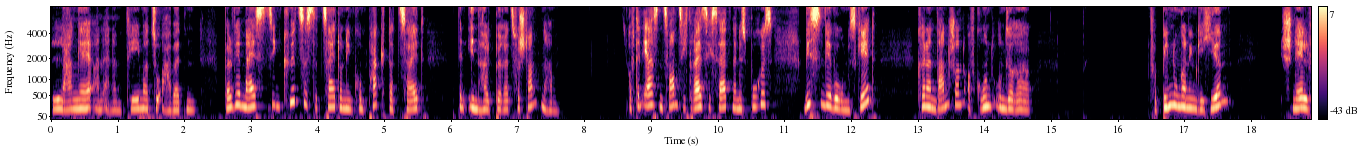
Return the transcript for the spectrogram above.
lange an einem Thema zu arbeiten, weil wir meistens in kürzester Zeit und in kompakter Zeit den Inhalt bereits verstanden haben. Auf den ersten 20, 30 Seiten eines Buches wissen wir, worum es geht, können dann schon aufgrund unserer Verbindungen im Gehirn schnell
